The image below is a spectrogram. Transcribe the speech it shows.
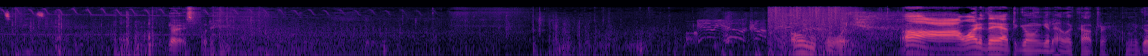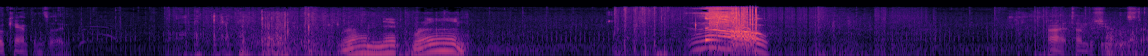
It's. Nice, buddy. Oh boy. Ah, why did they have to go and get a helicopter? I'm gonna go camp inside. Run, Nick. Run. No! Alright, time to shoot this down.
